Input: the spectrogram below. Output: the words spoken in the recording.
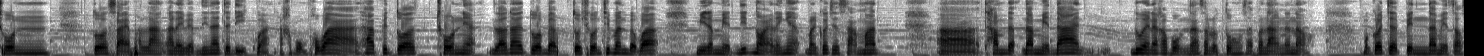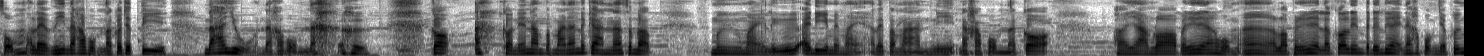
ชน ตัวสายพลังอะไรแบบนี้น่าจะดีกว่านะครับผมเพราะว่าถ้าเป็นตัวชนเนี่ยแล้วได้ตัวแบบตัวชนที่มันแบบว่ามีดาเมจนิดหน่อยอะไรเงี้ยมันก็จะสามารถทำดาเมจได้ด้วยนะครับผมนะสำหรับตัวของสายพลังนั้นเนาะมันก็จะเป็นดาเมจสะสมอะไรแบบนี้นะครับผมนะก็จะตีได้อยู่นะครับผมนะเออก็อะก่อนแนะนำประมาณนั้นล้วกันนะสำหรับมือใหม่หรือ ID ใหม่ ๆ อะไรประมาณนี้นะครับผมนะก็ พยายามรอไปเรื่อยๆครับผมเออรอไปเรื่อยๆแล้วก็เล่นไปเรื่อยๆนะครับผมอย่าเพิ่ง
